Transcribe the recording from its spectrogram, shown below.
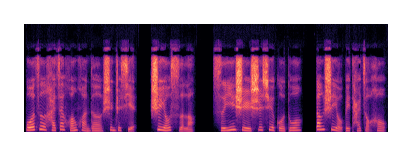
脖子还在缓缓的渗着血。室友死了，死因是失血过多。当室友被抬走后，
